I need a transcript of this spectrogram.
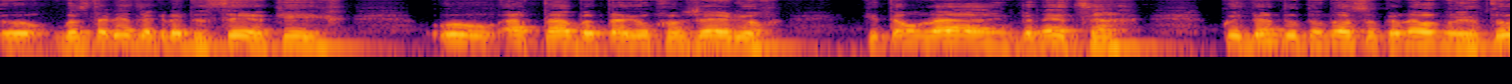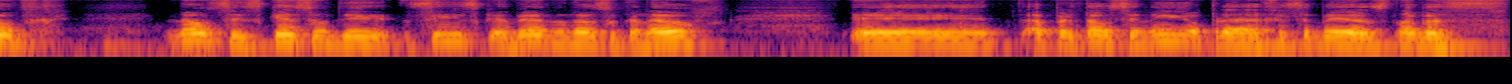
eu gostaria de agradecer aqui o, a e o Rogério, que estão lá em Veneza, cuidando do nosso canal no YouTube. Não se esqueçam de se inscrever no nosso canal, é, apertar o sininho para receber as novas.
